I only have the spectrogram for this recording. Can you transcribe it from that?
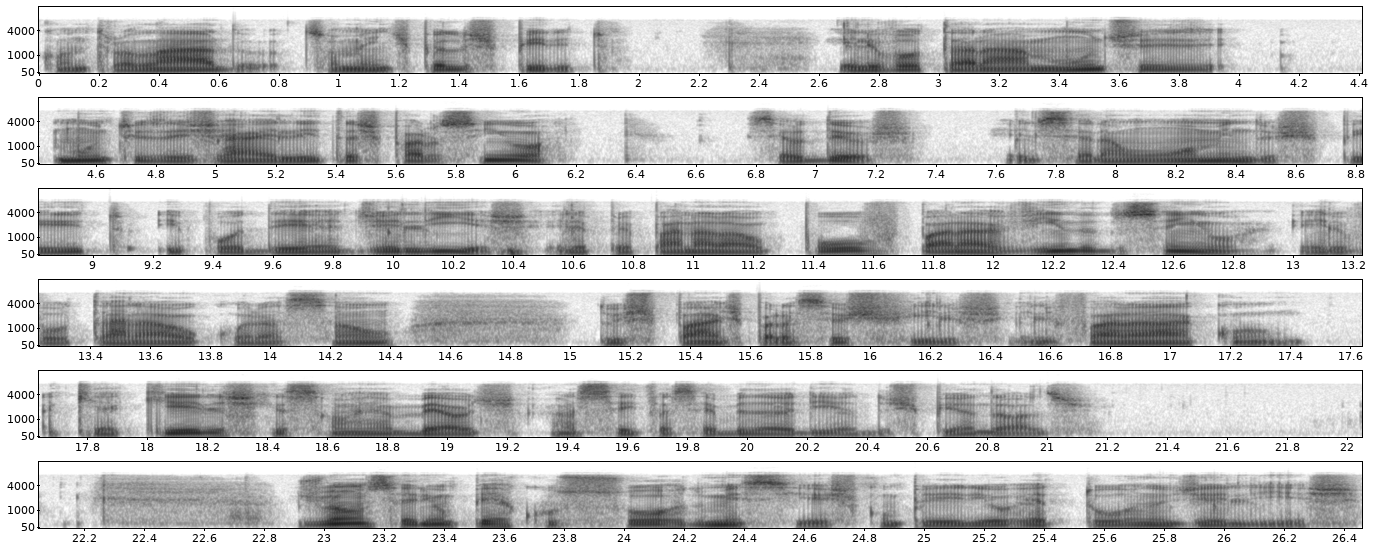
controlado somente pelo Espírito. Ele voltará a muitos muitos israelitas para o Senhor, seu Deus. Ele será um homem do espírito e poder de Elias. Ele preparará o povo para a vinda do Senhor. Ele voltará ao coração dos pais para seus filhos. Ele fará com que aqueles que são rebeldes aceitem a sabedoria dos piedosos. João seria um percussor do Messias, cumpriria o retorno de Elias.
